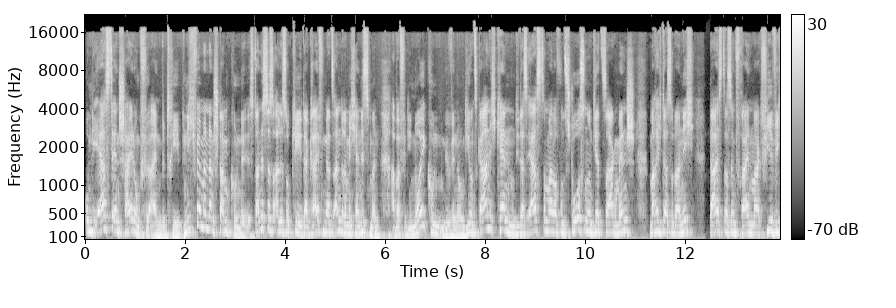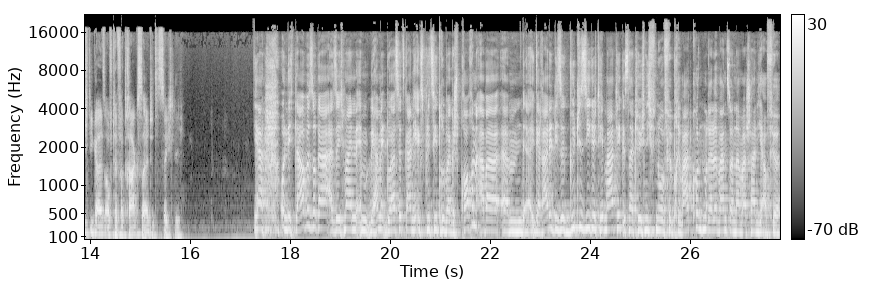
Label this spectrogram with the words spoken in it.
um die erste Entscheidung für einen Betrieb. Nicht, wenn man dann Stammkunde ist, dann ist das alles okay, da greifen ganz andere Mechanismen. Aber für die Neukundengewinnung, die uns gar nicht kennen und die das erste Mal auf uns stoßen und jetzt sagen, Mensch, mache ich das oder nicht, da ist das im freien Markt viel wichtiger als auf der Vertragsseite tatsächlich. Ja, und ich glaube sogar, also ich meine, wir haben, du hast jetzt gar nicht explizit drüber gesprochen, aber ähm, gerade diese Gütesiegel-Thematik ist natürlich nicht nur für Privatkunden relevant, sondern wahrscheinlich auch für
